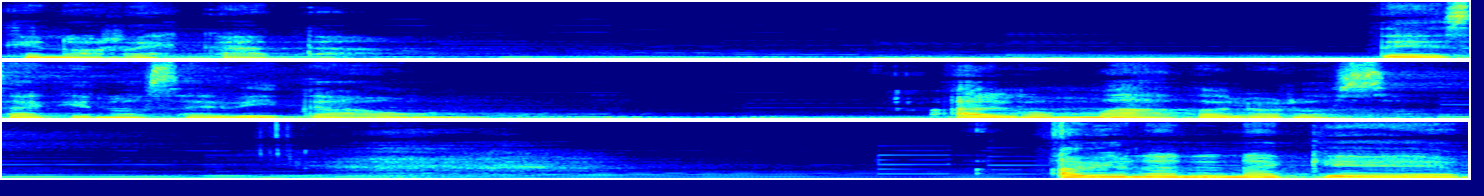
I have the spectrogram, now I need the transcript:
que nos rescata, de esa que nos evita aún algo más doloroso. Había una nena que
